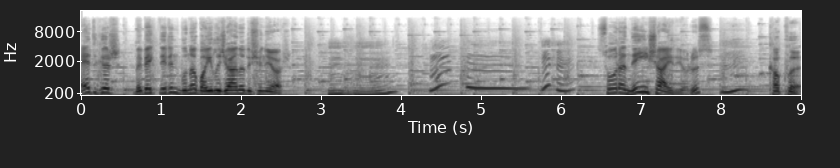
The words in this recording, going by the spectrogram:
Edgar, bebeklerin buna bayılacağını düşünüyor. Sonra ne inşa ediyoruz? Kapı.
